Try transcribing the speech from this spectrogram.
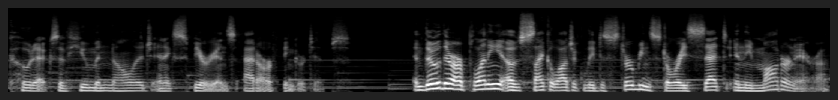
codex of human knowledge and experience at our fingertips. And though there are plenty of psychologically disturbing stories set in the modern era,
